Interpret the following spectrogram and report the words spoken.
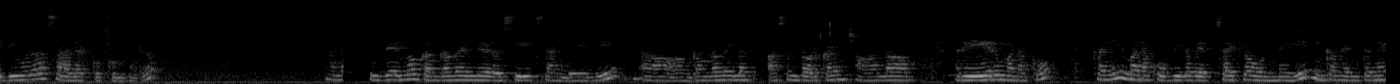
ఇది కూడా సాలెడ్ కుకుంబర్ ఇవేమో గంగవేల్ సీడ్స్ అండి ఇవి. గంగవేల్ అసలు దొరకడం చాలా రేర్ మనకు. కానీ మనకు వీళ్ళ వెబ్సైట్లో ఉన్నాయి. ఇంకా వెంటనే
